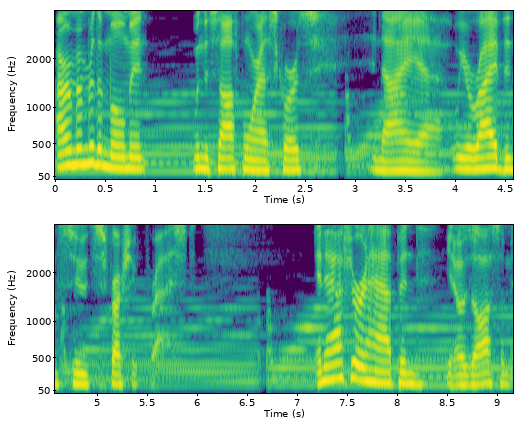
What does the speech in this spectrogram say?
I remember the moment when the sophomore escorts and I uh, we arrived in suits, freshly pressed. And after it happened, you know, it was awesome.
